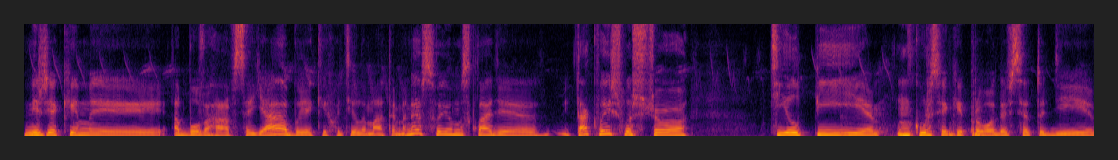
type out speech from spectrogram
між якими або вагався я, або які хотіли мати мене в своєму складі. І так вийшло, що TLP, курс, який проводився тоді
